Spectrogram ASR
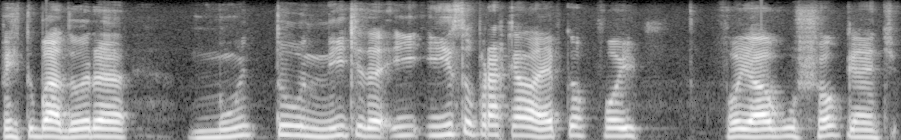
perturbadora muito nítida e isso para aquela época foi foi algo chocante.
